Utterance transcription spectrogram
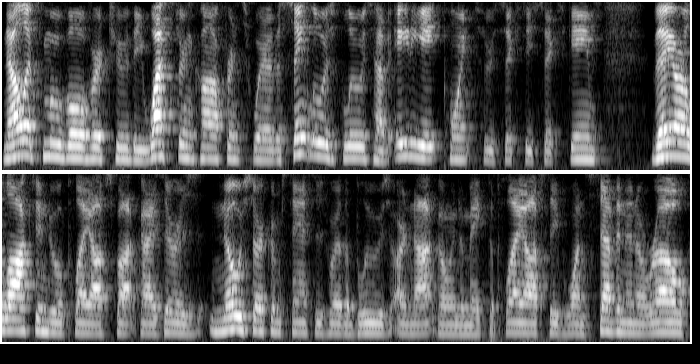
Now let's move over to the Western Conference where the St. Louis Blues have 88 points through 66 games. They are locked into a playoff spot, guys. There is no circumstances where the Blues are not going to make the playoffs. They've won seven in a row.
